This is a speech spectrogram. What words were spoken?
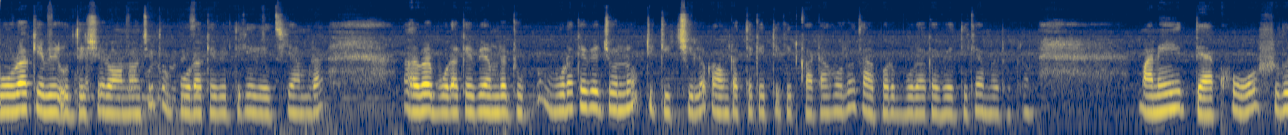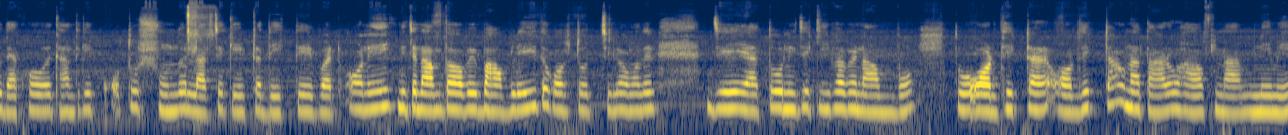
বোরা কেবের উদ্দেশ্যে রওনা হচ্ছি তো বোরা কেবের দিকে গেছি আমরা। এবার বোরা কেবে আমরা ঢুক, বোরা কেবের জন্য টিকিট ছিল, কাউন্টার থেকে টিকিট কাটা হলো, তারপর বোরা কেবের দিকে আমরা ঢুকলাম। মানে দেখো শুধু দেখো এখান থেকে কত সুন্দর লাগছে কেকটা দেখতে বাট অনেক নিচে নামতে হবে ভাবলেই তো কষ্ট হচ্ছিল আমাদের যে এত নিচে কীভাবে নামবো। তো অর্ধেকটা অর্ধেকটাও না তারও হাফ নাম নেমে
